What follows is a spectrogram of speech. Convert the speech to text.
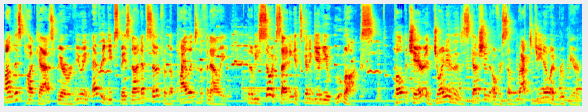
On this podcast, we are reviewing every Deep Space Nine episode from the pilot to the finale. It'll be so exciting, it's going to give you umox. Pull up a chair and join in the discussion over some Raktajino and Root Beer.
